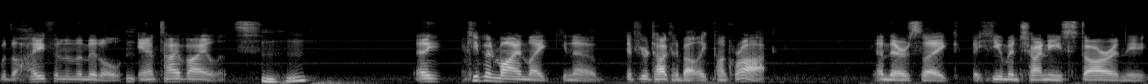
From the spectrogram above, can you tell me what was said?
with the hyphen in the middle, anti-violence, Mm-hmm. and keep in mind, like, you know, if you're talking about like punk rock, and there's like a human Chinese star in the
